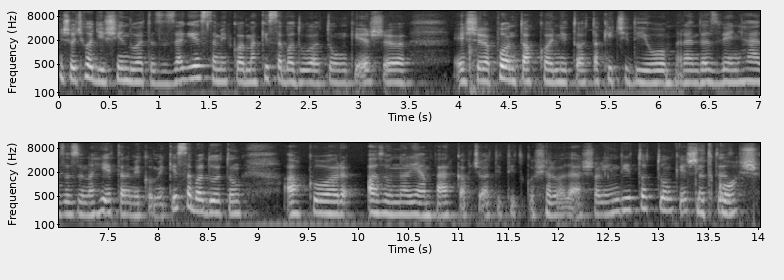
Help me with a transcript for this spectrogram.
És hogy hogy is indult ez az egész, amikor már kiszabadultunk, és és pont akkor nyitott a Kicsi Dió rendezvényház azon a héten, amikor mi kiszabadultunk, akkor azonnal ilyen párkapcsolati titkos előadással indítottunk. És titkos? Itt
